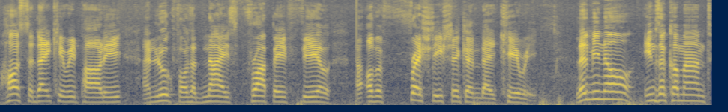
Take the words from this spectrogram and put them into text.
host a daiquiri party and look for that nice frappe feel uh, of a freshly shaken daiquiri. Let me know in the comment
